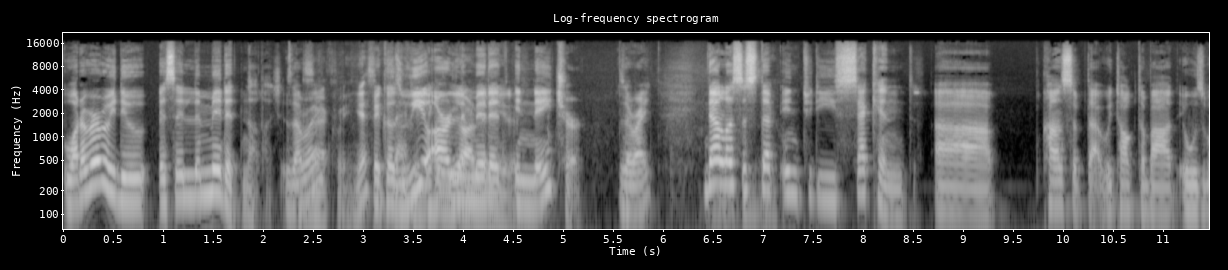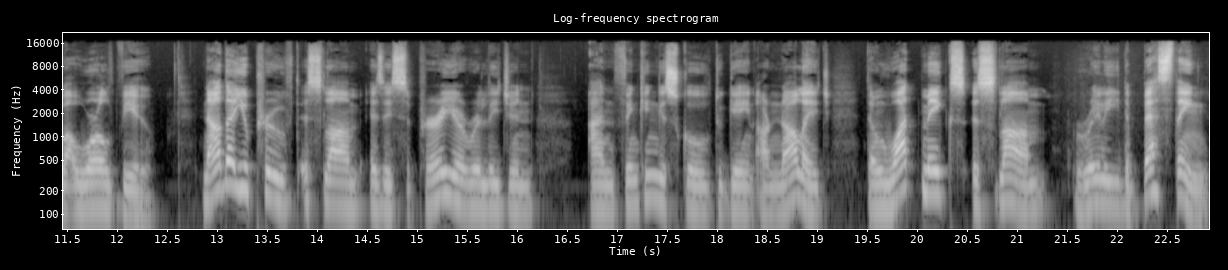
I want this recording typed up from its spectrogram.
whatever we do is a limited knowledge. Is that right? Exactly. Yes, Because exactly. we Because are we are limited, limited. in nature. Is that right? Now let's step into the second uh, concept that we talked about. It was about worldview. Now that you proved Islam is a superior religion and thinking is school to gain our knowledge, then what makes Islam really the best thing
